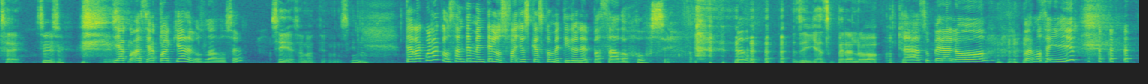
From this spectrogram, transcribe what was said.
Sí. Sí, sí. Y a- hacia cualquiera de los lados, ¿eh? Sí, eso no tiene. Sí, ¿no? Te recuerda constantemente los fallos que has cometido en el pasado. Oh, sí. ¿Verdad? Sí, ya supéralo. Ah, supéralo. ¿Podemos seguir?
